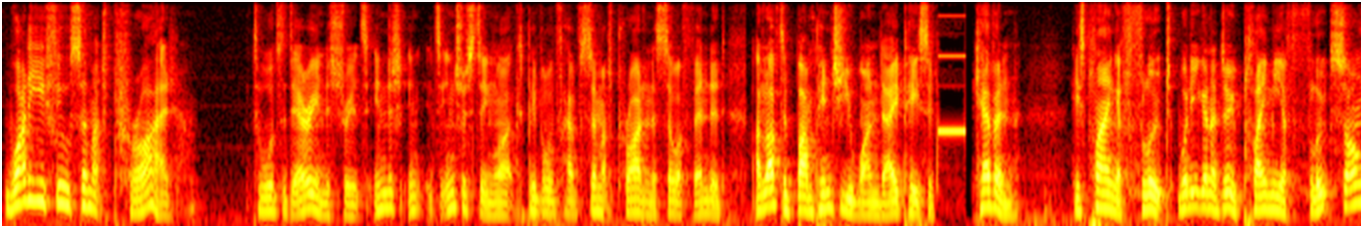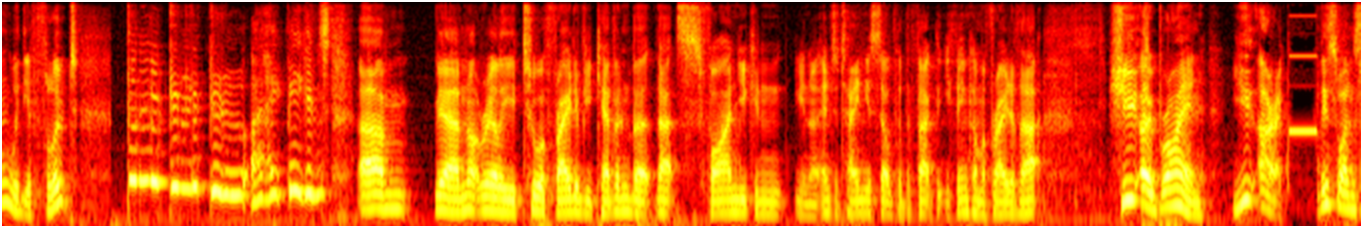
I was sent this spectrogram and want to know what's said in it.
Why do you feel so much pride towards the dairy industry? It's in- it's interesting. Like people have so much pride and are so offended. I'd love to bump into you one day, piece of Kevin. He's playing a flute. What are you going to do? Play me a flute song with your flute? I hate vegans. Um, yeah, I'm not really too afraid of you, Kevin, but that's fine. You can, you know, entertain yourself with the fact that you think I'm afraid of that. Hugh O'Brien, you are a. This one's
